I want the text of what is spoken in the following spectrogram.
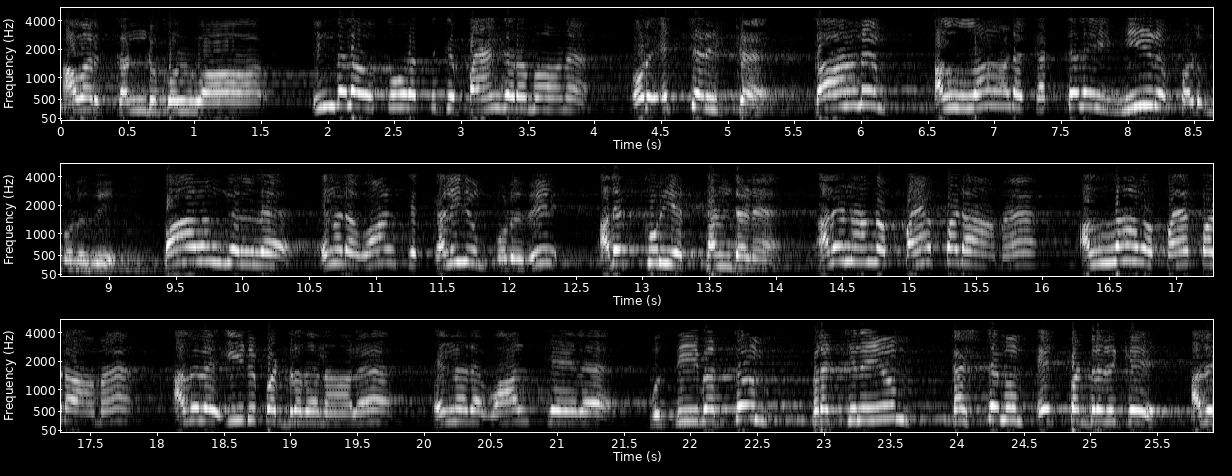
அவர் கண்டுகொள்வார். இந்த அளவு தூரத்துக்கு பயங்கரமான ஒரு எச்சரிக்கை. காரணம் அல்லாட கட்டளை மீறப்படும் பொழுது பாவங்கள்ல என்னோட வாழ்க்கை கழியும் பொழுது அதற்குரிய தண்டனை. அதை நாங்க பயப்படாம அல்லாவ பயப்படாம அதுல ஈடுபடுறதுனால எங்களோட வாழ்க்கையில முசீபத்தும் பிரச்சனையும் கஷ்டமும் ஏற்படுறதுக்கு அது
